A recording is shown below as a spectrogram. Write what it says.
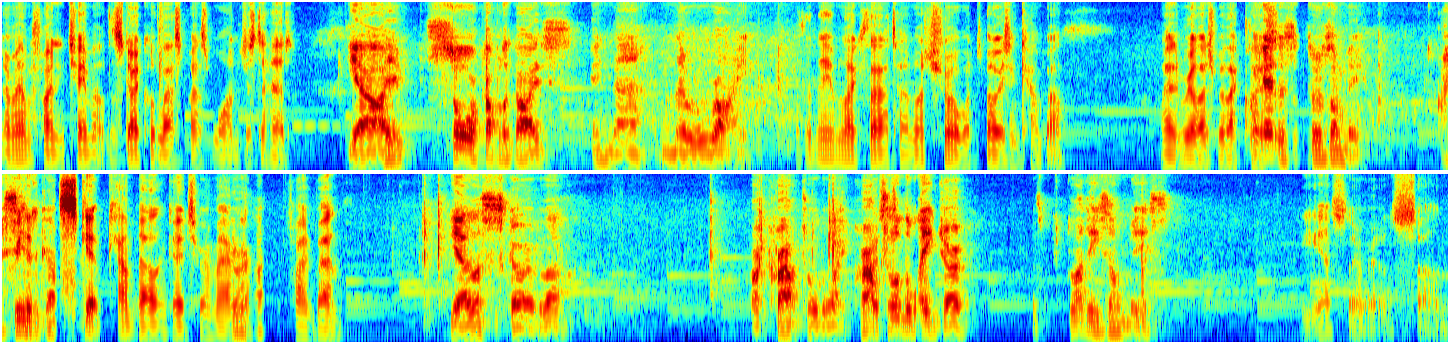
I remember finding chainmail. There's a guy called LastPass 1 just ahead. Yeah, I saw a couple of guys in there and they were right. With a name like that, I'm not sure what... Oh, he's in Campbell. I didn't realise we we're that close. Okay, there's also a zombie. I see the guy. skip Campbell and go to Romero. Find Ben. Yeah, let's just go over there. Alright, crouch all the way. Crouch Where's all the way, Joe. There's bloody zombies. Yes, there is, son.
